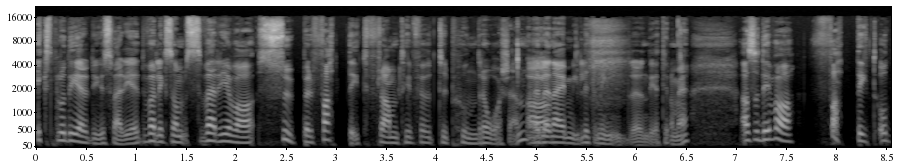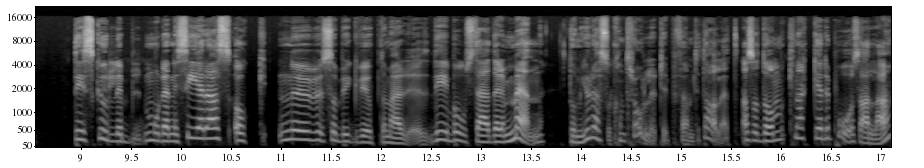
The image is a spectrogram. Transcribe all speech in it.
exploderade ju i Sverige. Det var liksom, Sverige var superfattigt fram till för typ 100 år sedan. Ja. Eller nej, lite mindre än det till och med. Alltså det var fattigt och det skulle moderniseras och nu så bygger vi upp de här, det är bostäder men de gjorde alltså kontroller typ på 50-talet. Alltså de knackade på oss alla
